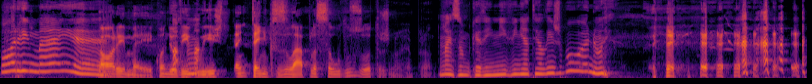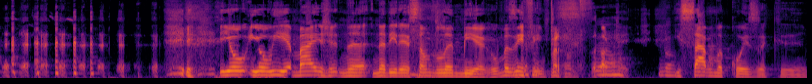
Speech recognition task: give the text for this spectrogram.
Hora e meia! Hora e meia. E quando eu Oh, digo ma- isto, tenho, tenho que zelar pela saúde dos outros, não é? Pronto. Mais um bocadinho e vinha até Lisboa, não é? E eu, eu ia mais na, na direção de Lamego, mas enfim, pronto, ok. bom. E sabe uma coisa que,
